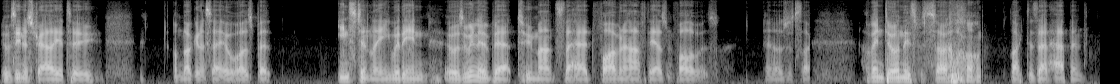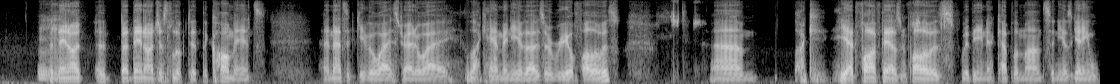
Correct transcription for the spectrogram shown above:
it was in Australia too. I'm not going to say who it was, but instantly within, it was within about two months, they had five and a half thousand followers. And I was just like, I've been doing this for so long. Like, does that happen? Mhm. But then I, uh, but then I just looked at the comments, and that's a giveaway straight away. Like how many of those are real followers? Um, like he had five thousand followers within a couple of months, and he was getting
